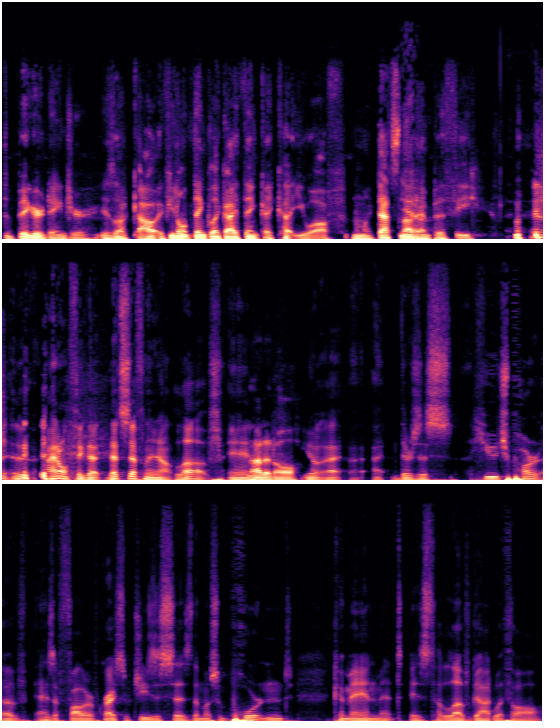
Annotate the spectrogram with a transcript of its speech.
the bigger danger is like oh, if you don't think like I think, I cut you off. And I'm like that's not yeah. empathy. Uh, I don't think that that's definitely not love. And not at all. You know, I, I, there's this huge part of as a follower of Christ. If Jesus says the most important commandment is to love God with all,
